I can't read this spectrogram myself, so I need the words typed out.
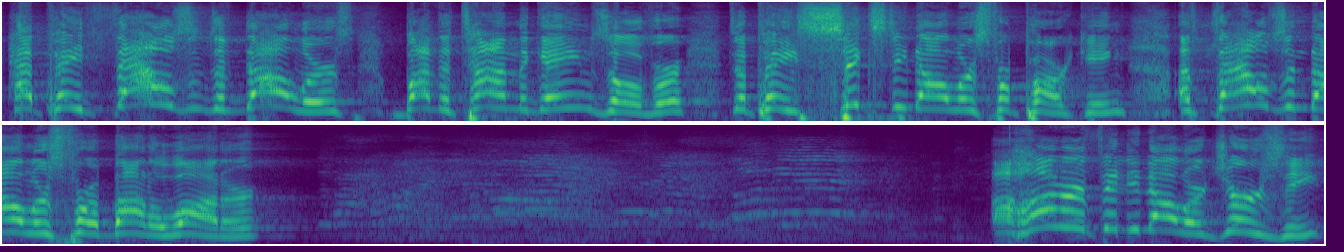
have paid thousands of dollars by the time the game's over to pay $60 for parking, $1,000 for a bottle of water, a $150 jersey.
